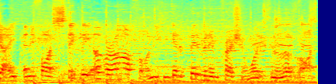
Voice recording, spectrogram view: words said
Shape, and if I stick the other half on, you can get a bit of an impression what it's going to look like.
